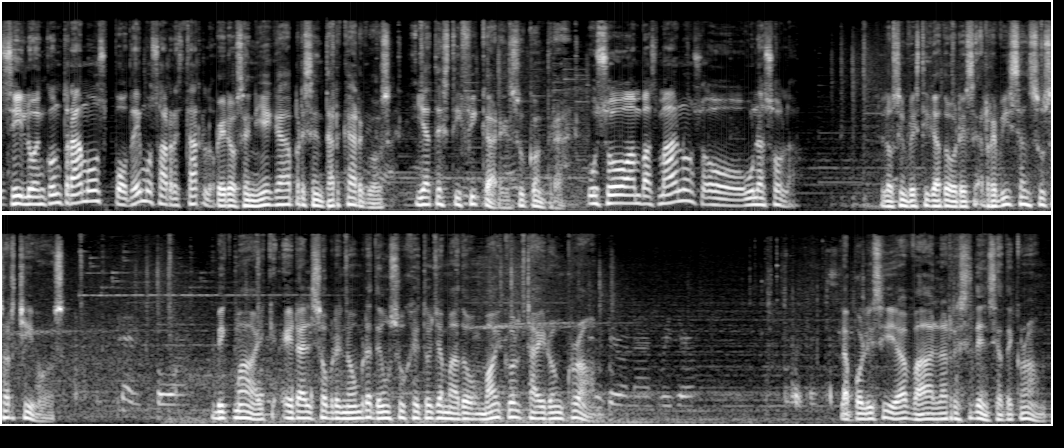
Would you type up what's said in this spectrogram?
Si lo encontramos, podemos arrestarlo. Pero se niega a presentar cargos y a testificar en su contra. ¿Usó ambas manos o una sola? Los investigadores revisan sus archivos Big Mike era el sobrenombre de un sujeto llamado Michael Tyrone Crump. La policía va a la residencia de Crump.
